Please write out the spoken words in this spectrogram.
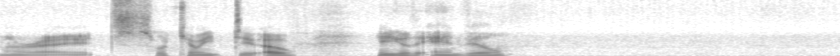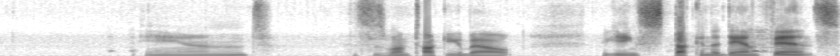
Alright. What can we do? Oh, need to go to the anvil. And this is what I'm talking about. They're getting stuck in the damn fence.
